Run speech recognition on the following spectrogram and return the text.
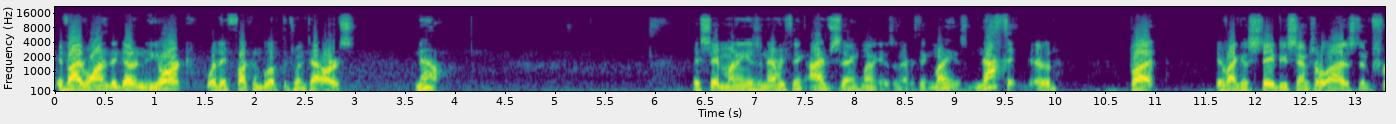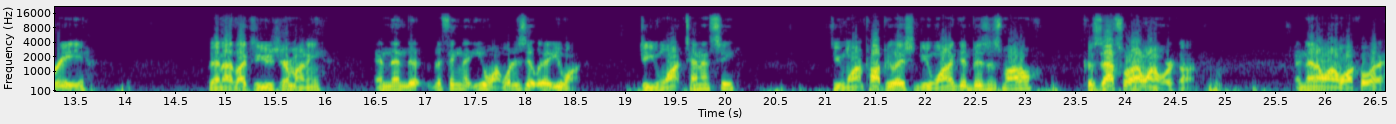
if I had wanted to go to New York where they fucking blew up the Twin Towers. No. They say money isn't everything. I'm saying money isn't everything. Money is nothing, dude. But if I can stay decentralized and free, then I'd like to use your money. And then the, the thing that you want, what is it that you want? Do you want tenancy? Do you want population? Do you want a good business model? Because that's what I want to work on. And then I want to walk away.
